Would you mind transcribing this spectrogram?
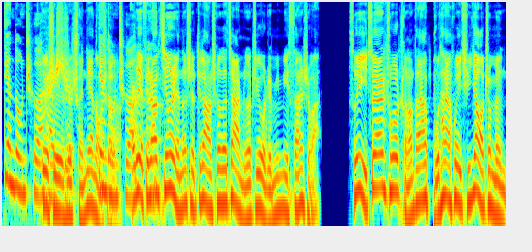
电动车还是是纯电动车？而且非常惊人的是，这辆车的价格只有人民币三十万。所以，虽然说可能大家不太会去要这么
